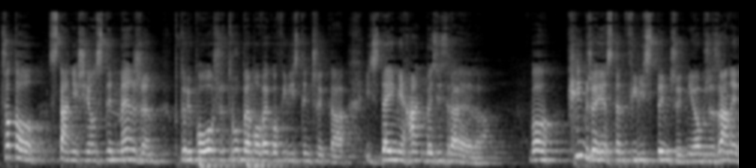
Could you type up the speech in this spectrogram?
Co to stanie się z tym mężem, który położy trupem owego Filistynczyka i zdejmie hańbę z Izraela? Bo kimże jest ten Filistynczyk nieobrzezany,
